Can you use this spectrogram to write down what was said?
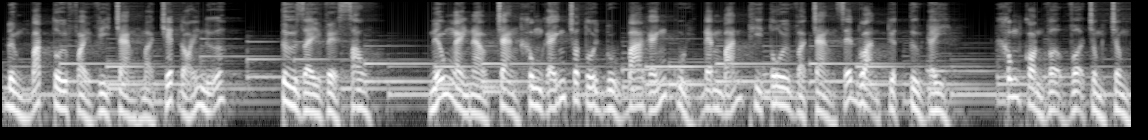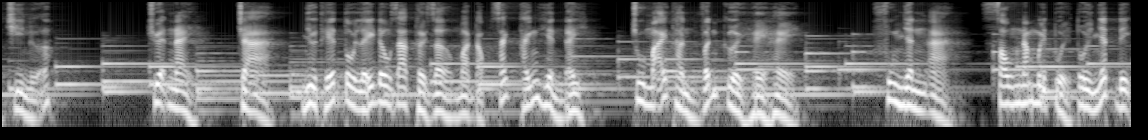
đừng bắt tôi phải vì chàng mà chết đói nữa. Từ giày về sau, nếu ngày nào chàng không gánh cho tôi đủ ba gánh củi đem bán thì tôi và chàng sẽ đoạn tuyệt từ đây, không còn vợ vợ chồng chồng chi nữa. Chuyện này, chà, như thế tôi lấy đâu ra thời giờ mà đọc sách thánh hiền đây. Chu Mãi Thần vẫn cười hề hề. Phu nhân à, sau 50 tuổi tôi nhất định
